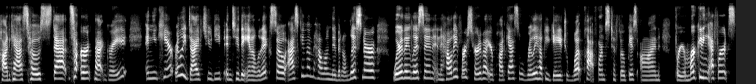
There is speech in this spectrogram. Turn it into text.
podcast host stats aren't that great and you can't really dive too deep into the analytics. So asking them how long they've been a listener, where they listen, and how they first heard about your podcast will really help you gauge what platforms to focus on for your marketing efforts,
